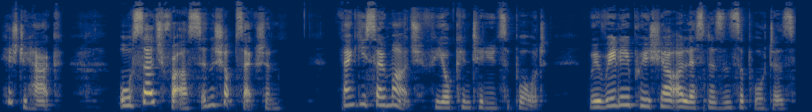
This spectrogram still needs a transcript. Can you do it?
history hack or search for us in the shop section. Thank you so much for your continued support. We really appreciate our listeners and supporters.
